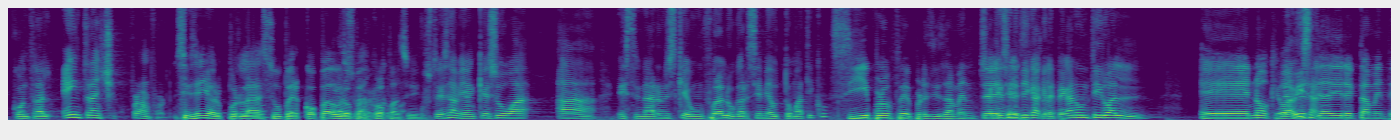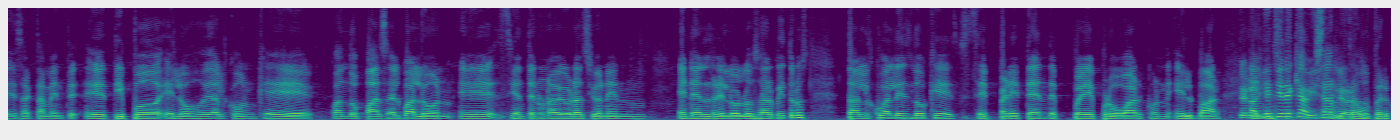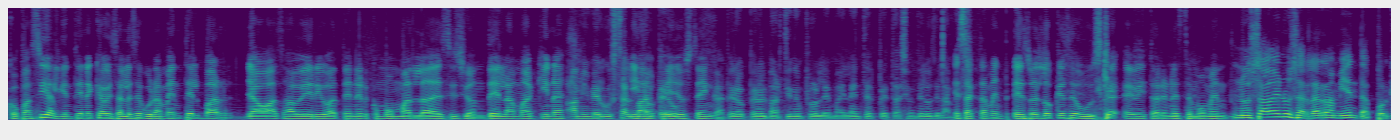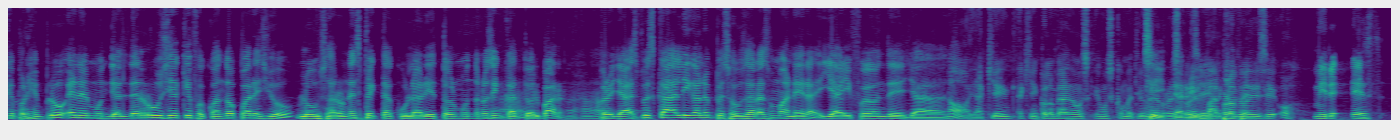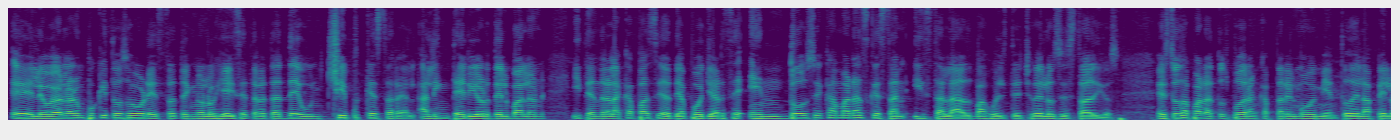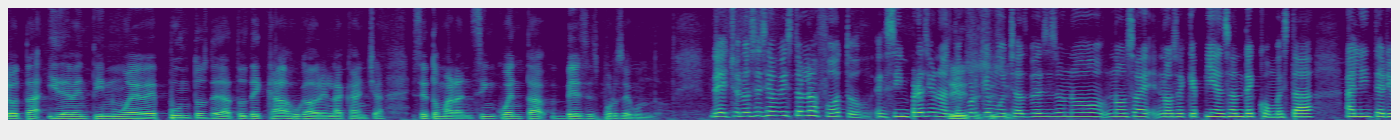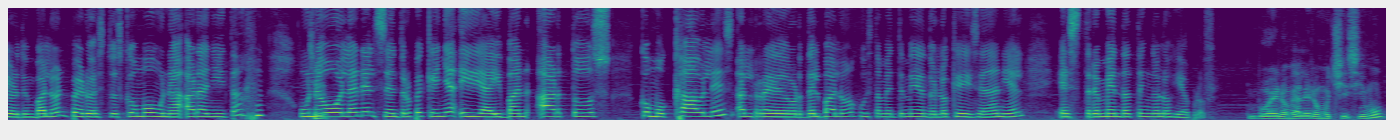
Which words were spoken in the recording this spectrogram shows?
contra el Eintracht Frankfurt. Sí, señor, por la Supercopa de Por Europa. Supercopa, sí. ¿Ustedes sabían que eso va a estrenar un, es que un fuera de lugar semiautomático? Sí, profe, O precisamente. sea, ¿Qué significa? esto- ¿Que le pegan un tiro al...? Eh, no, que ¿Le va a ser ya directamente, exactamente. Eh, tipo el ojo de halcón que cuando pasa el balón eh, sienten una vibración en, en el reloj los árbitros, tal cual es lo que se pretende probar con el VAR. Pero en alguien tiene que avisarle, en ¿o esta no? Supercopa, sí, alguien tiene que avisarle. Seguramente el VAR ya va a saber y va a tener como más la decisión de la máquina. A mí me gusta el y VAR, no que pero, ellos tengan. pero, pero el VAR tiene un problema y la interpretación de los de la mesa. Exactamente, eso es lo que se busca que, evitar en este momento. No saben usar la herramienta, porque por ejemplo en el Mundial de Rusia, que fue cuando apareció, lo usaron espectacular y todo el mundo nos encantó el bar. ajá. Pero ya después cada liga lo empezó a usar a su manera y ahí fue donde ya... No, y aquí en, aquí en Colombia hemos, hemos cometido Sí, con el Profe. uno dice, oh, Mire, es, eh, le voy a hablar un poquito sobre esta tecnología y se trata de un chip que estará al, al interior del balón y tendrá la capacidad de apoyarse en 12 cámaras que están instaladas bajo el techo de los estadios. Estos aparatos podrán captar el movimiento de la pelota y de 29 puntos de datos de cada jugador en la cancha se tomarán 50 veces por segundo. De hecho, no sé si han visto la foto, es impresionante Sí, porque sí, sí. muchas veces uno no sabe, no sé qué piensan de cómo está al interior de un balón, pero esto es como una arañita, una Sí. bola en el centro pequeña y de ahí van hartos como cables alrededor del balón, justamente midiendo lo que dice Daniel. Es tremenda tecnología, profe. Bueno, me alegro muchísimo.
